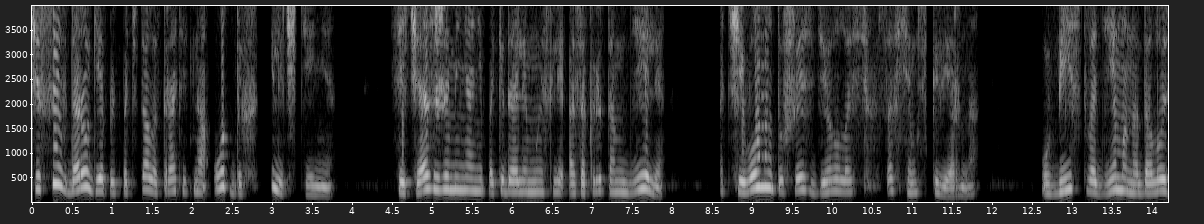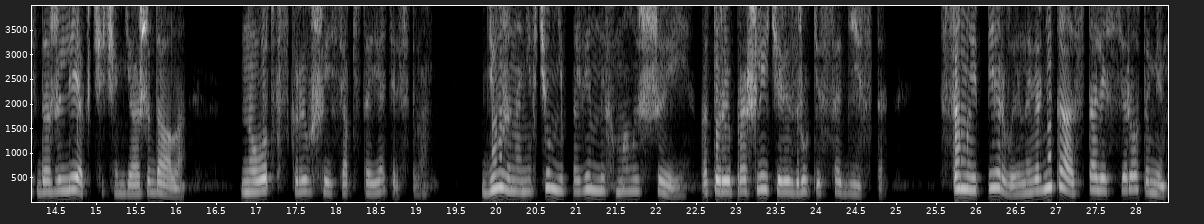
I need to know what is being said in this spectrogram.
часы в дороге я предпочитала тратить на отдых или чтение. Сейчас же меня не покидали мысли о закрытом деле, отчего на душе сделалось совсем скверно. Убийство демона далось даже легче, чем я ожидала. Но вот вскрывшиеся обстоятельства. Дюжина ни в чем не повинных малышей, которые прошли через руки садиста. Самые первые наверняка остались сиротами.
